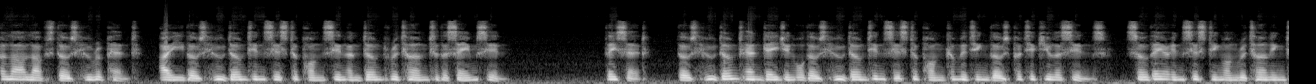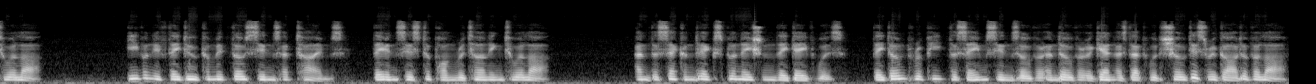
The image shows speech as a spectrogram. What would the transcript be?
Allah loves those who repent, i.e. those who don't insist upon sin and don't return to the same sin. They said, those who don't engage in or those who don't insist upon committing those particular sins, so they are insisting on returning to Allah. Even if they do commit those sins at times, they insist upon returning to Allah. And the second explanation they gave was, they don't repeat the same sins over and over again as that would show disregard of Allah,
